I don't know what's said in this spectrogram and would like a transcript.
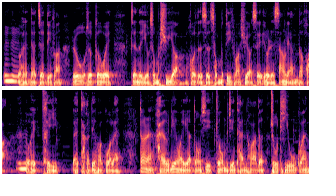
嗯哼，OK，那这个地方，如果说各位真的有什么需要，或者是什么地方需要谁有人商量的话，嗯，OK，可以来打个电话过来。当然，还有另外一样东西跟我们今天谈话的主题无关。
